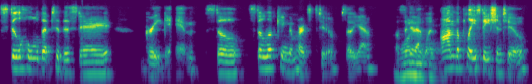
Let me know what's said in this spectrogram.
still hold up to this day. Great game. Still, still love Kingdom Hearts 2. So yeah, I'll say that one on the PlayStation 2.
